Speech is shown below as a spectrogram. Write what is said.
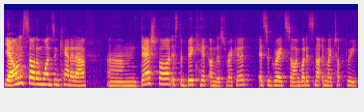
yeah, I only saw them once in Canada. Um, Dashboard is the big hit on this record. It's a great song, but it's not in my top three.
